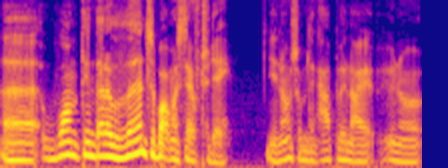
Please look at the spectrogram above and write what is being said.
Uh, one thing that I learned about myself today. You know, something happened. I, you know,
